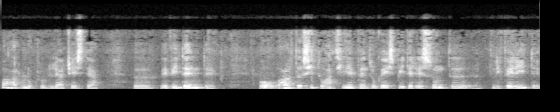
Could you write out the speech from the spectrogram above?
par lucrurile acestea uh, evidente. O altă situație, pentru că ispitele sunt uh, diferite.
